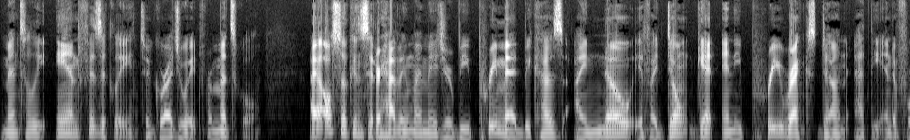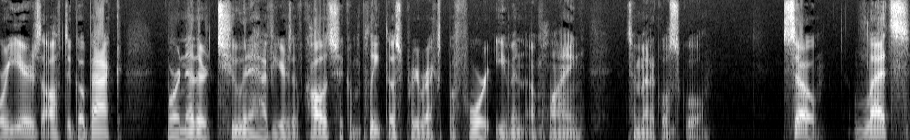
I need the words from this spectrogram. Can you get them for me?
mentally and physically, to graduate from med school. I also consider having my major be pre med because I know if I don't get any prereqs done at the end of four years, I'll have to go back for another two and a half years of college to complete those prereqs before even applying to medical school. So, let's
